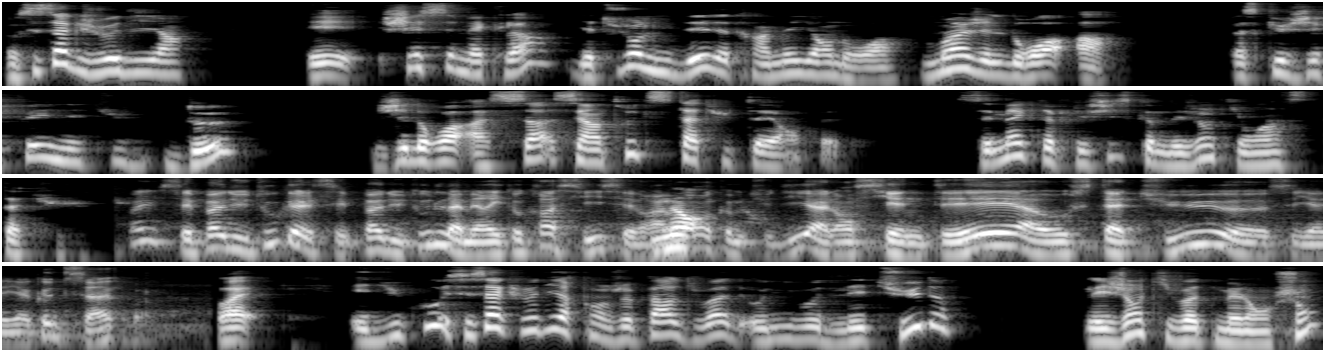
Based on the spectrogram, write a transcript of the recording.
Donc c'est ça que je veux dire. Et chez ces mecs-là, il y a toujours l'idée d'être un ayant droit. Moi, j'ai le droit à. Parce que j'ai fait une étude 2, j'ai le droit à ça. C'est un truc statutaire, en fait. Ces mecs réfléchissent comme des gens qui ont un statut. Oui, c'est pas du tout c'est pas du tout de la méritocratie, c'est vraiment Non. comme tu dis à l'ancienneté, à- au statut, il y, a- y a que de ça quoi. Ouais. Et du coup, c'est ça que je veux dire quand je parle, tu vois, au niveau de l'étude, les gens qui votent Mélenchon,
